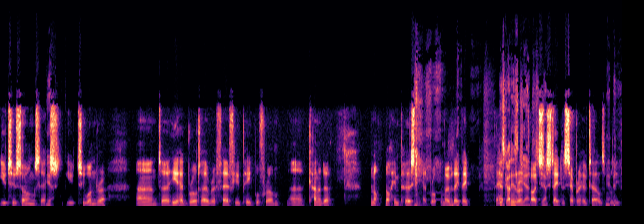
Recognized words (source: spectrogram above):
U2 Songs, ex yeah. U2 Wanderer. And uh, he had brought over a fair few people from uh, Canada. Well, not not him personally had brought them over. They they, they had got their own jet, flights yeah. and stayed in separate hotels, I yeah. believe.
